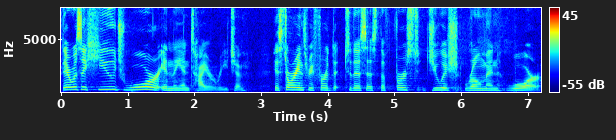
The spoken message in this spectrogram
there was a huge war in the entire region. Historians refer to this as the First Jewish Roman War.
